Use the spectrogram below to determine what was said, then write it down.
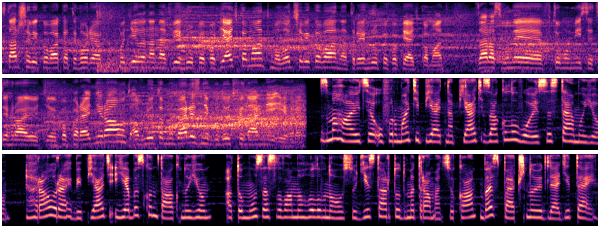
Старша вікова категорія поділена на дві групи по 5 команд, молодша вікова на три групи по 5 команд. Зараз вони в цьому місяці грають попередній раунд, а в лютому березні будуть фінальні ігри. Змагаються у форматі 5 на 5 за коловою системою. Гра у регбі 5 є безконтактною, а тому, за словами головного судді старту Дмитра Мацюка, безпечною для дітей.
